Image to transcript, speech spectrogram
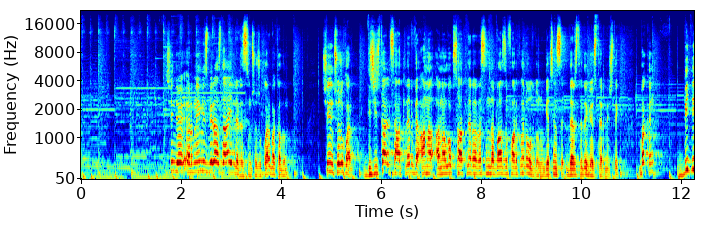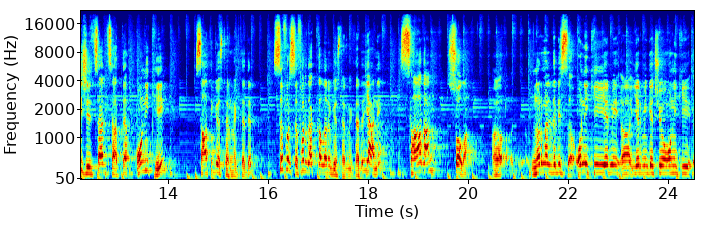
Şimdi örneğimiz biraz daha ilerisin çocuklar bakalım. Şimdi çocuklar dijital saatler ve ana, analog saatler arasında bazı farklar olduğunu geçen derste de göstermiştik. Bakın bir dijital saatte 12 saati göstermektedir. 00 dakikaları göstermektedir. Yani sağdan sola. Ee, Normalde biz 12 20 e, 20 geçiyor 12 e, e, e,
